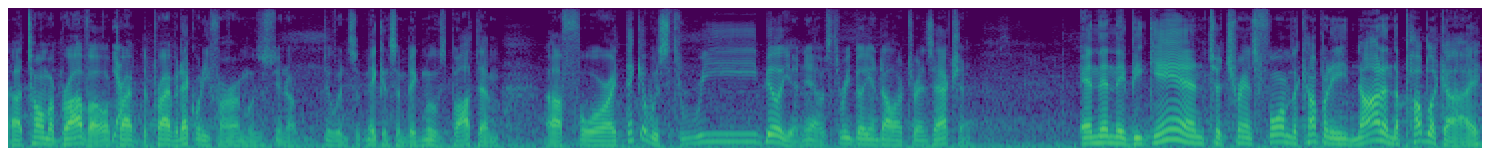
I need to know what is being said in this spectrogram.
uh, Thoma Bravo, yep. pri the private equity firm who's you know, doing some, making some big moves, bought them uh, for, I think it was three billion, yeah, it was three billion dollar transaction. And then they began to transform the company, not in the public eye,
